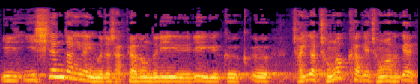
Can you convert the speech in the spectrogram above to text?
이, 이 실행장애가 있는 거죠. 자폐아동들이 그, 그 자기가 정확하게 정확하게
